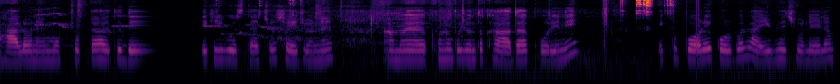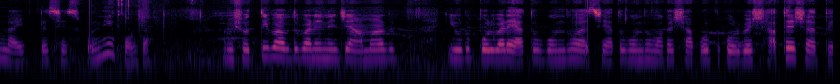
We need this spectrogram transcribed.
ভালো নেই, মুখ চোখটা হয়তো দেখেই বুঝতে পারছ, সেই জন্যে আমি এখনও পর্যন্ত খাওয়া দাওয়া করিনি। একটু পরে করব লাইভে চলে এলাম লাইভটা শেষ করে নিয়ে করব। আমি সত্যি ভাবতে পারিনি যে আমার ইউটিউব পরিবারে এত বন্ধু আছে, এত বন্ধু আমাকে সাপোর্ট করবে সাথে সাথে।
